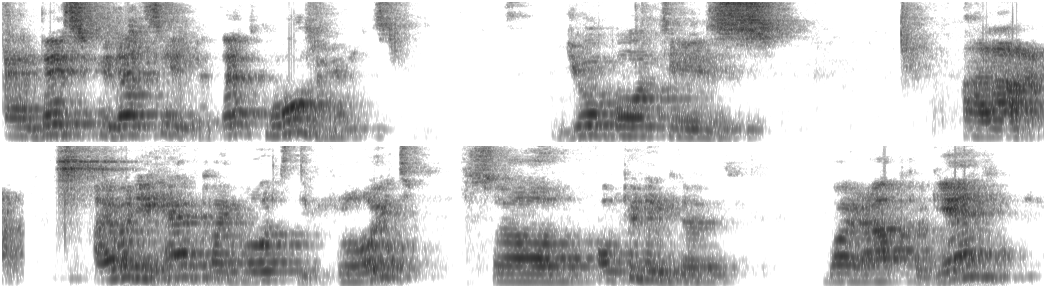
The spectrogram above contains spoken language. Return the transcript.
and basically that's it. At that moment, your bot is alive. I already have my bot deployed, so opening the Wire app again,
